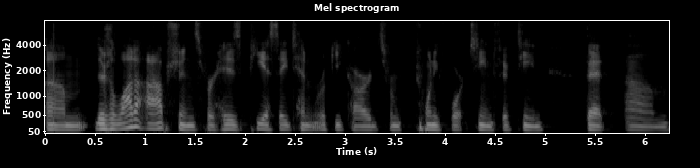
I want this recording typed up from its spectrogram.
um, there's a lot of options for his PSA 10 rookie cards from 2014 15 that, um,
